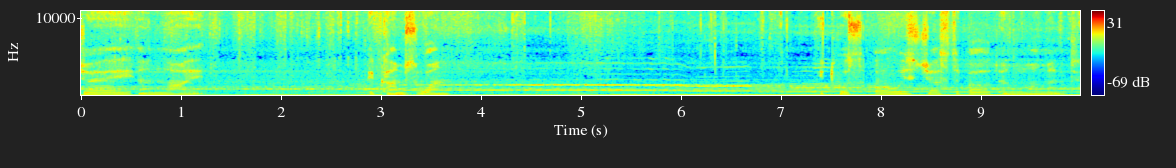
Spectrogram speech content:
day and night becomes one. It was always just about a moment,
